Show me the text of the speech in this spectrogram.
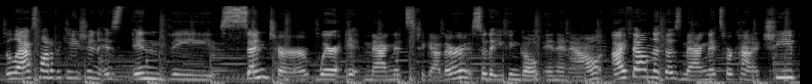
The last modification is in the center where it magnets together so that you can go in and out. I found that those magnets were kind of cheap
